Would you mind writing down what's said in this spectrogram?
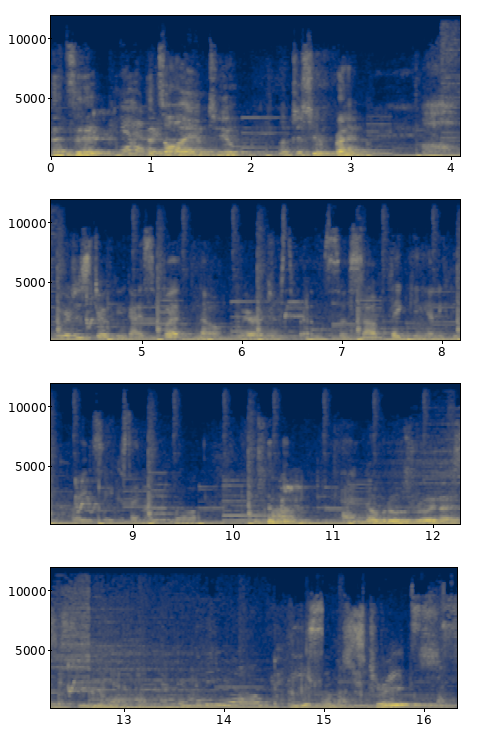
That's it? Yeah, That's all I am to you? I'm just your friend. We're just joking, guys. But no, we're just friends. So stop thinking anything crazy, because I know you will. Um, and No, but it was really nice to see you. yeah, the video. Peace, streets,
